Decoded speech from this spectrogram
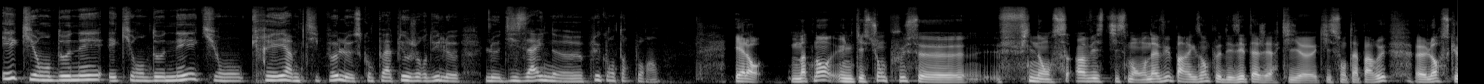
et qui ont donné et qui ont donné, qui ont créé un petit peu le, ce qu'on peut appeler aujourd'hui le, le design plus contemporain. Et alors, Maintenant, une question plus euh, finance, investissement. On a vu par exemple des étagères qui, euh, sont apparues euh, lorsque,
